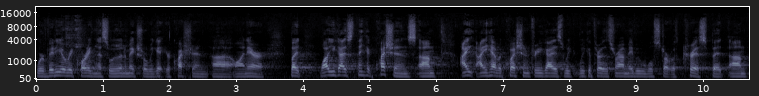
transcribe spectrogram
we're video recording this, so we want to make sure we get your question uh, on air. But while you guys think of questions, um, I, I, have a question for you guys. We, we could throw this around. Maybe we'll start with Chris, but. Um,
